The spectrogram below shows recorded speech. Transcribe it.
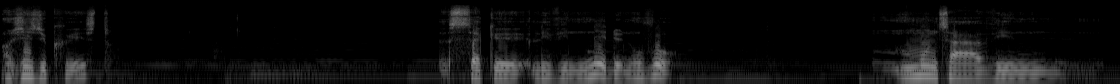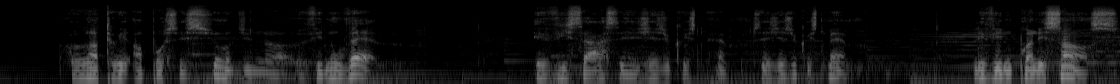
en Jésus-Christ, c'est que les vies nées de nouveau. Moun ça vient rentrer en possession d'une vie nouvelle. Et vie ça, c'est Jésus-Christ même. C'est Jésus-Christ même. Les vies prennent naissance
